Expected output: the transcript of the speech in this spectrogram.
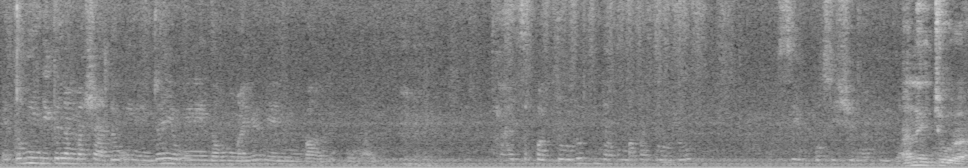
Ito hindi ko na masyadong ininda. Yung ininda ko ngayon, yan yung bago ko ngayon. Kahit sa pagtulog, hindi ako makatulog. Yung posisyon ng higa. Ano yung tsura?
